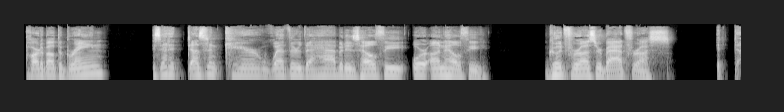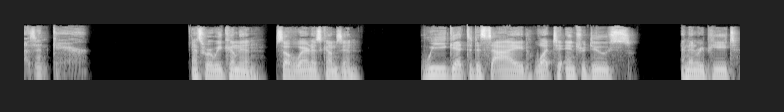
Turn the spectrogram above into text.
part about the brain is that it doesn't care whether the habit is healthy or unhealthy, good for us or bad for us. It doesn't care. That's where we come in. Self awareness comes in. We get to decide what to introduce and then repeat.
